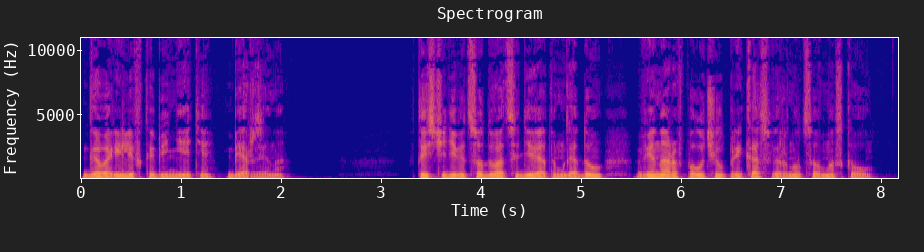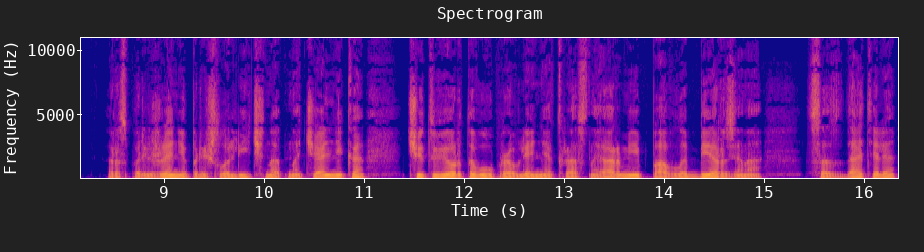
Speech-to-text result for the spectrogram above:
говорили в кабинете Берзина. В 1929 году Винаров получил приказ вернуться в Москву. Распоряжение пришло лично от начальника 4-го управления Красной Армии Павла Берзина, создателя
